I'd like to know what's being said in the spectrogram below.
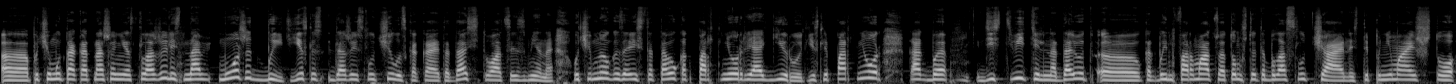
э, почему так отношения сложились, на, может быть, если даже и случилась какая-то да, ситуация измены, очень много зависит от того, как партнер реагирует. Если партнер как бы действительно дает э, как бы информацию о том, что это была случайность, ты понимаешь, что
